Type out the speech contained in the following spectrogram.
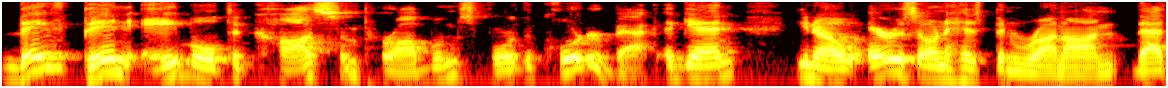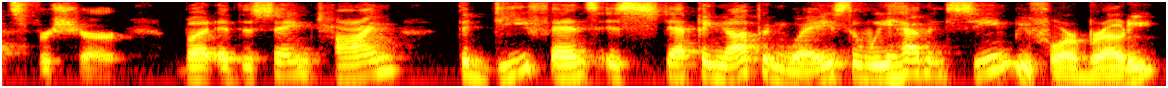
they've been able to cause some problems for the quarterback. Again, you know, Arizona has been run on, that's for sure. But at the same time, the defense is stepping up in ways that we haven't seen before, Brody.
